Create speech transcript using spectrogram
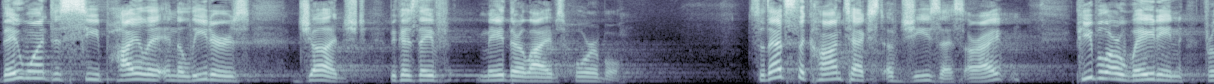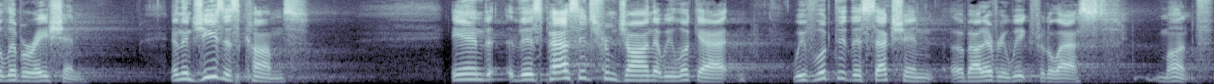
They want to see Pilate and the leaders judged because they've made their lives horrible. So that's the context of Jesus, all right? People are waiting for liberation. And then Jesus comes. And this passage from John that we look at, we've looked at this section about every week for the last month.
